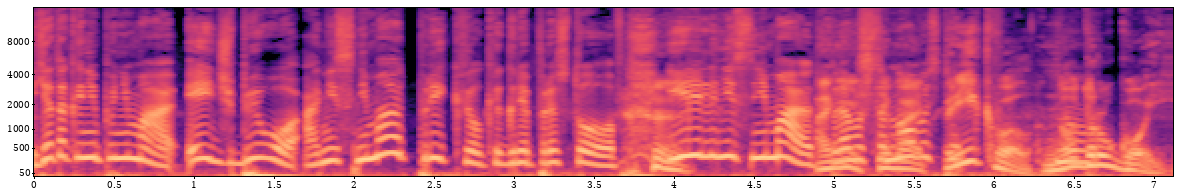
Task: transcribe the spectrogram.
Я так и не понимаю, HBO, они снимают приквел к «Игре престолов» или не снимают? Они Потому что снимают новости... приквел, но Ну. другой.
